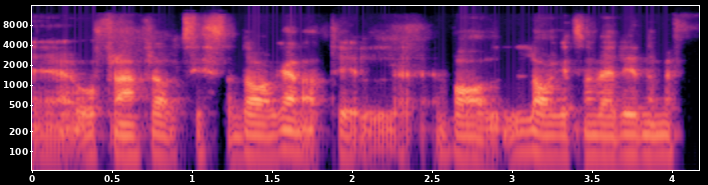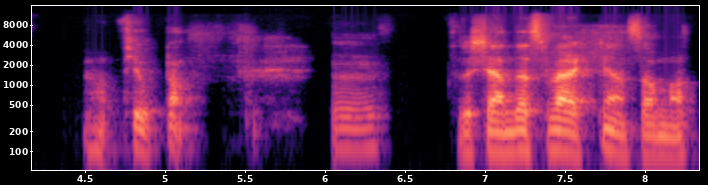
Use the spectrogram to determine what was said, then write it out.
Eh, Och framförallt sista dagarna till eh, val, laget som väljer nummer 14. mm. Så det kändes verkligen som att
